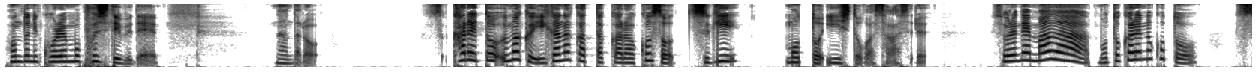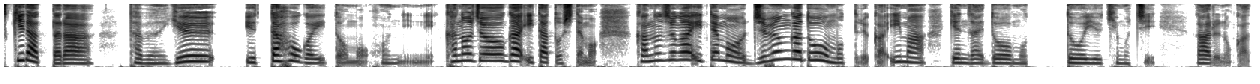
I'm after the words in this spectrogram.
本当にこれもポジティブで、なんだろう。彼とうまくいかなかったからこそ次もっといい人が探せる。それでまだ元彼のこと好きだったら多分言う、言った方がいいと思う、本人に。彼女がいたとしても。彼女がいても自分がどう思ってるか、今現在どう思、どういう気持ちがあるのかっ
